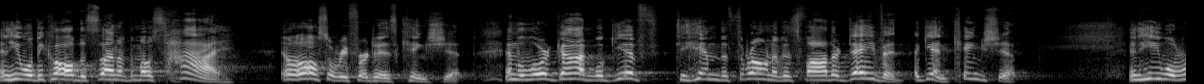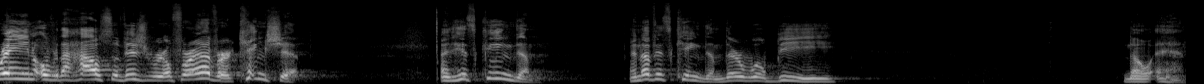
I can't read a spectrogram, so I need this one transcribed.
And he will be called the Son of the Most High. It will also refer to his kingship. And the Lord God will give to him the throne of his father David. Again, kingship. And he will reign over the house of Israel forever. Kingship. And his kingdom, and of his kingdom, there will be no end.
